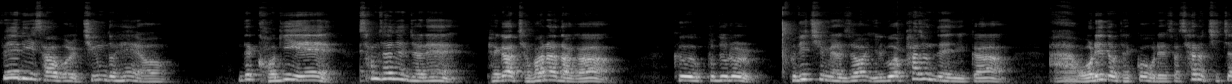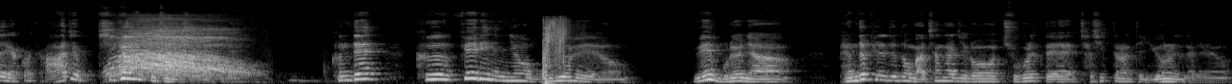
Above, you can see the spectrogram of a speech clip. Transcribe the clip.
페리 사업을 지금도 해요. 근데 거기에 3, 4년 전에 배가 자반하다가 그 부두를 부딪히면서 일부가 파손되니까 아 올해도 됐고 그래서 새로 짓자 해갖고 아주 기가 막히게 지냈어요. 근데 그 페리는요 무료예요. 왜 무료냐? 밴더필드도 마찬가지로 죽을 때 자식들한테 유언을 내려요.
